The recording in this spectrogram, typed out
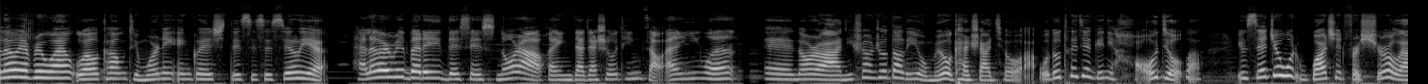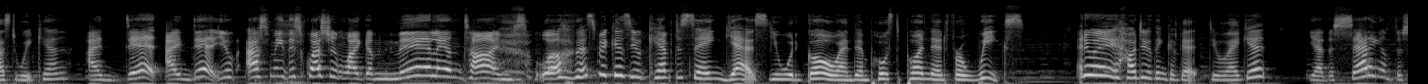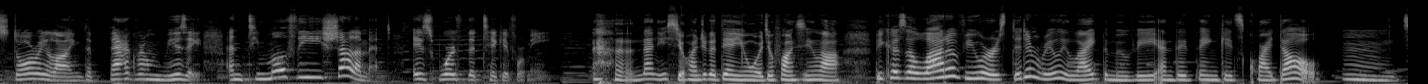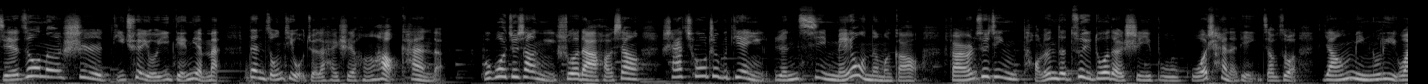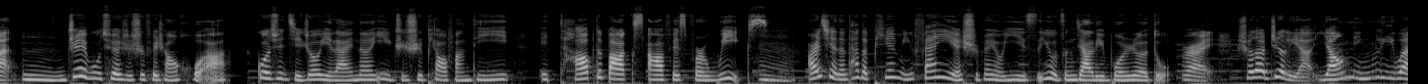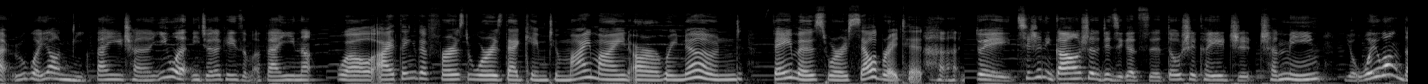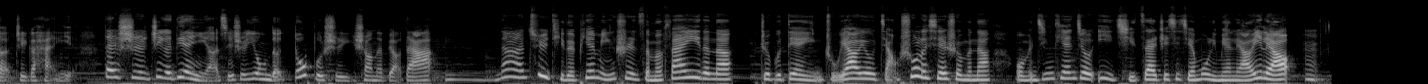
Hello everyone, welcome to Morning English. This is Cecilia. Hello everybody, this is Norah. 欢迎大家收听早安英文。哎，Norah，你上周到底有没有看《沙丘》啊？我都推荐给你好久了。You said you would watch it for sure last weekend. I did, I did. You've asked me this question like a million times. Well, that's because you kept saying yes, you would go and then postpone it for weeks. Anyway, how do you think of it? Do you like it? Yeah, the setting of the storyline, the background music, and Timothée Chalamet is worth the ticket for me. 那你喜欢这个电影，我就放心了。Because a lot of viewers didn't really like the movie and they think it's quite dull. 嗯，节奏呢是的确有一点点慢，但总体我觉得还是很好看的。不过就像你说的，好像《沙丘》这部电影人气没有那么高，反而最近讨论的最多的是一部国产的电影，叫做《扬名立万》。嗯，这部确实是非常火啊。过去几周以来呢，一直是票房第一，it topped the box office for weeks。嗯，而且呢，它的片名翻译也十分有意思，又增加了一波热度。Right，说到这里啊，扬名立万，如果要你翻译成英文，你觉得可以怎么翻译呢？Well, I think the first words that came to my mind are renowned famous were celebrated 对，其实你刚刚说的这几个词都是可以指成名、有威望的这个含义。但是这个电影啊，其实用的都不是以上的表达。嗯，那具体的片名是怎么翻译的呢？这部电影主要又讲述了些什么呢？我们今天就一起在这期节目里面聊一聊。嗯。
